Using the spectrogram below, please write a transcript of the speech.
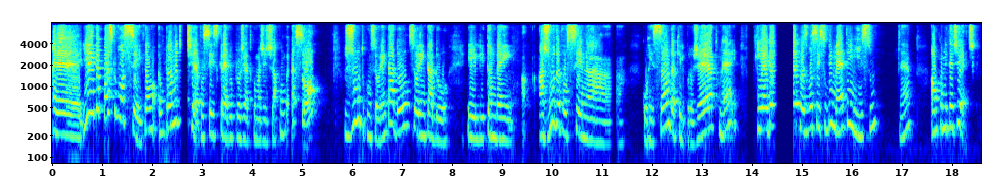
É, e aí, depois que você. Então, o trâmite é: você escreve o projeto como a gente já conversou, junto com o seu orientador. O seu orientador, ele também ajuda você na correção daquele projeto, né? E aí, depois vocês submetem isso, né, a um comitê de ética.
